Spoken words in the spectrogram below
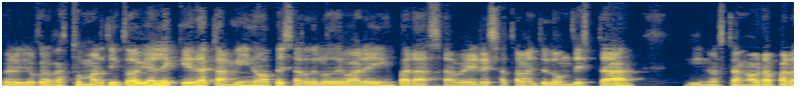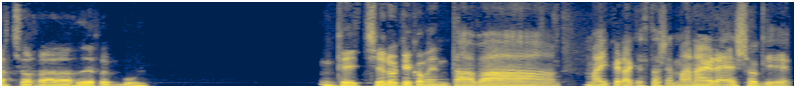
Pero yo creo que a Aston Martin todavía le queda camino, a pesar de lo de Bahrein, para saber exactamente dónde está y no están ahora para chorradas de Red Bull. De hecho, lo que comentaba Mike Crack esta semana era eso, que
